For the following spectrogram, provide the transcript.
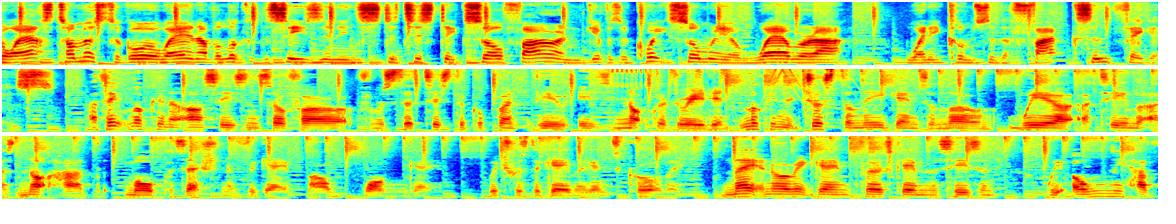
So I asked Thomas to go away and have a look at the season in statistics so far and give us a quick summary of where we're at when it comes to the facts and figures. I think looking at our season so far from a statistical point of view is not good reading. Looking at just the league games alone, we are a team that has not had more possession of the game by one game, which was the game against Crawley. Leyton Orient game, first game of the season, we only had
